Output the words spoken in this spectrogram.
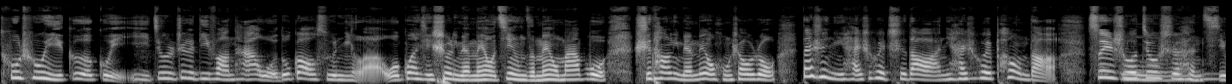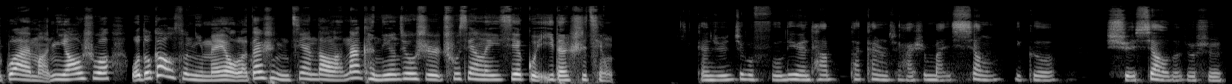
突出一个诡异，就是这个地方它我都告诉你了，我盥洗室里面没有镜子，没有抹布，食堂里面没有红烧肉，但是你还是会吃到啊，你还是会碰到，所以。说就是很奇怪嘛，你要说我都告诉你没有了，但是你见到了，那肯定就是出现了一些诡异的事情。感觉这个福利院，它它看上去还是蛮像一个学校的，就是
